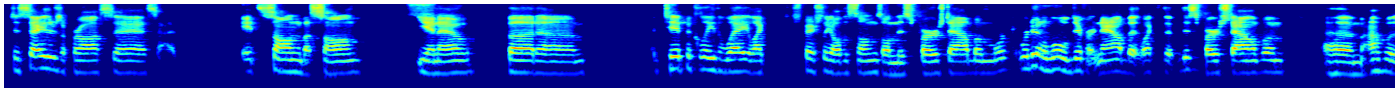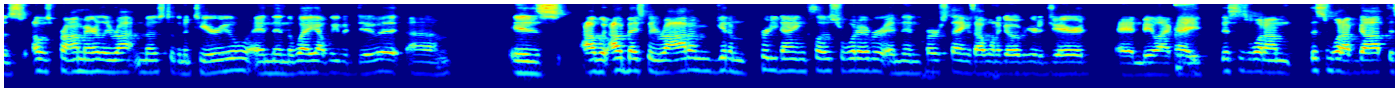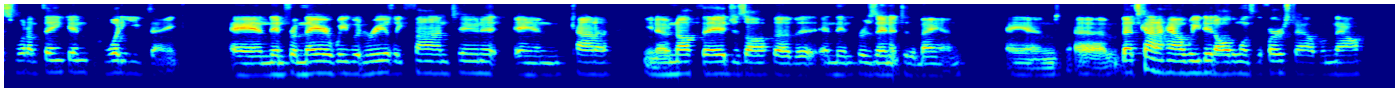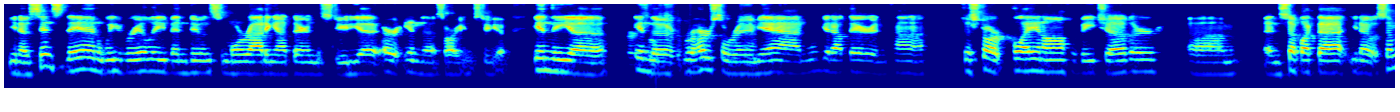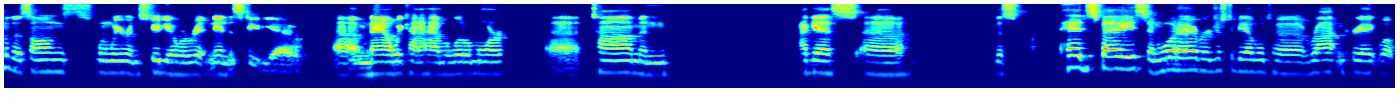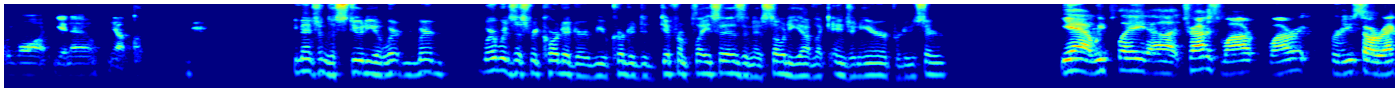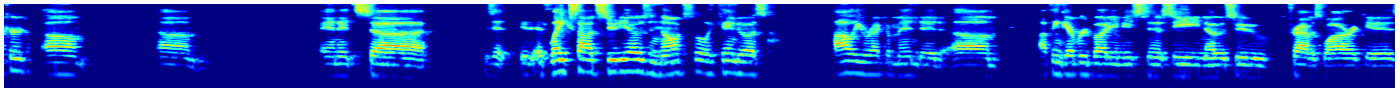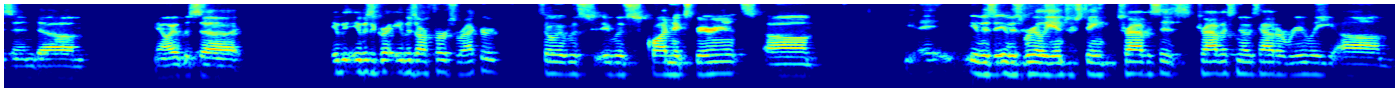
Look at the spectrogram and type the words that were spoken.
to say there's a process. It's song by song, you know. But um, typically, the way like especially all the songs on this first album, we're we're doing a little different now. But like the, this first album, um, I was I was primarily writing most of the material, and then the way I, we would do it um, is I would I would basically write them, get them pretty dang close or whatever, and then first thing is I want to go over here to Jared and be like, hey, this is what I'm this is what I've got, this is what I'm thinking. What do you think? And then from there we would really fine tune it and kind of you know knock the edges off of it and then present it to the band. And um, that's kind of how we did all the ones of the first album. Now you know, since then we've really been doing some more writing out there in the studio or in the sorry in the studio in the uh in the rehearsal room, yeah, and we'll get out there and kind of just start playing off of each other. Um, and stuff like that. You know, some of the songs when we were in the studio were written in the studio. Um, now we kind of have a little more uh, time and I guess uh, this headspace and whatever just to be able to write and create what we want. You know. Yeah. You mentioned the studio. Where where where was this recorded, or you recorded at different places? And if so, do you have like engineer or producer? Yeah, we played. Uh, Travis Wyrick produced our record, um, um, and it's uh, is it at Lakeside Studios in Knoxville. He came to us, highly recommended. Um, I think everybody in East Tennessee knows who Travis Wyrick is, and um, you know it was uh, it, it was a great. It was our first record, so it was it was quite an experience. Um, it, it was it was really interesting. Travis's Travis knows how to really um,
